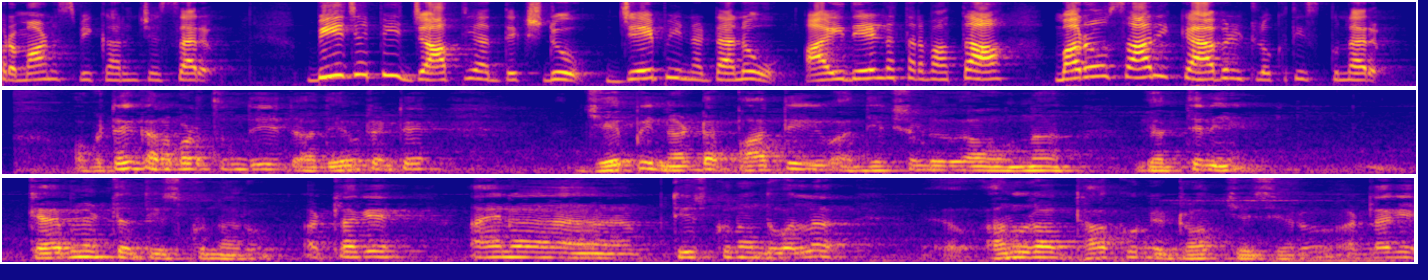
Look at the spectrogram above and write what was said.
ప్రమాణ స్వీకారం చేశారు. బీజేపీ జాతీయ అధ్యక్షుడు జేపీ నడ్డాను ఐదేళ్ళ తర్వాత మరోసారి కేబినెట్లోకి తీసుకున్నారు. ఒకటే కనబడుతుంది అదేమిటంటే జేపీ నడ్డా పార్టీ అధ్యక్షుడిగా ఉన్న వ్యక్తిని క్యాబినెట్లో తీసుకున్నారు. అట్లాగే ఆయన తీసుకున్నందువల్ల అనురాగ్ ఠాకూర్ని డ్రాప్ చేశారు. అట్లాగే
